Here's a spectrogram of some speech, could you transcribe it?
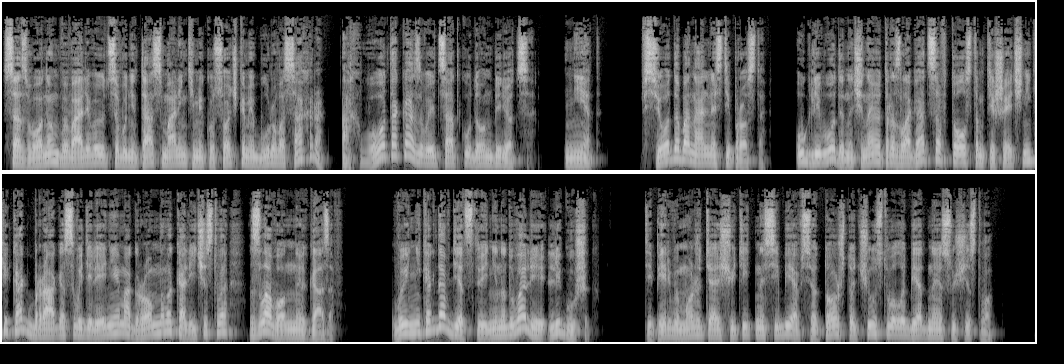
Со звоном вываливаются в унитаз маленькими кусочками бурого сахара? Ах, вот оказывается, откуда он берется. Нет, все до банальности просто. Углеводы начинают разлагаться в толстом кишечнике, как брага с выделением огромного количества зловонных газов. Вы никогда в детстве не надували лягушек? Теперь вы можете ощутить на себе все то, что чувствовало бедное существо.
